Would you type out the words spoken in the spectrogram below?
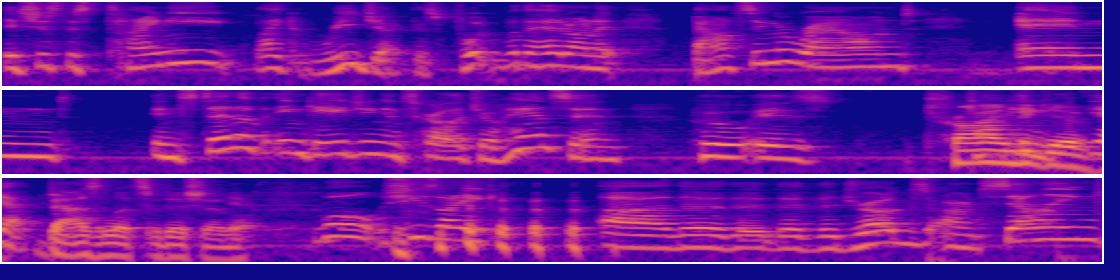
it's just this tiny like reject, this foot with a head on it, bouncing around, and instead of engaging in Scarlett Johansson, who is trying talking- to give yeah. Basil expedition. Yeah. Well, she's like, uh, the, the, the, the drugs aren't selling.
